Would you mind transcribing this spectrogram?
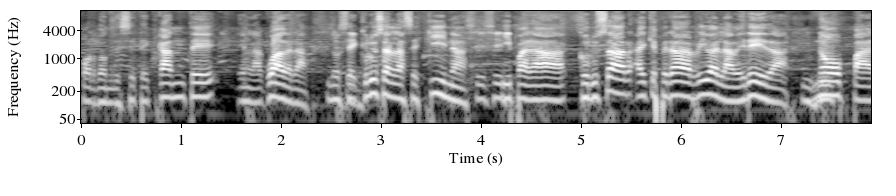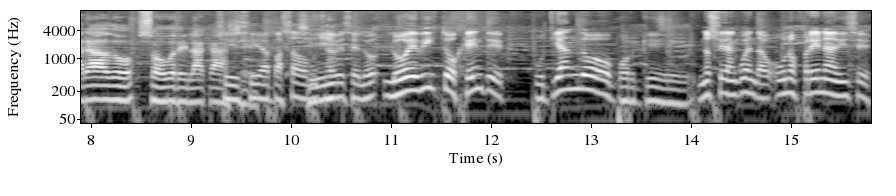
por donde se te cante en la cuadra. Lógico. Se cruzan las esquinas Sí, sí. y para cruzar hay que esperar arriba de la vereda, no parado sobre la calle. Sí, sí, ha pasado Sí. muchas veces. Lo, lo he visto gente puteando porque no se dan cuenta. Uno frena y dice,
